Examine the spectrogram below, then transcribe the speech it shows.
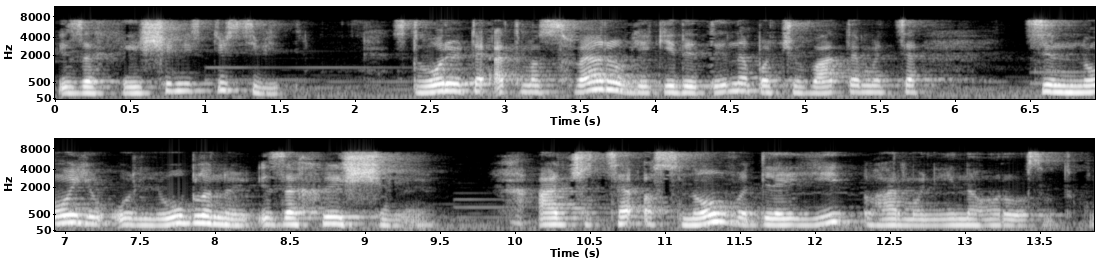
і захищеність у світі. Створюйте атмосферу, в якій дитина почуватиметься цінною, улюбленою і захищеною, адже це основа для її гармонійного розвитку.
